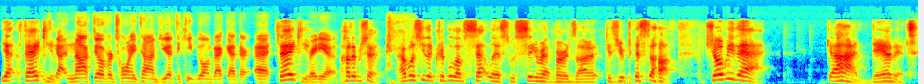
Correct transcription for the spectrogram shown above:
Yeah. Thank you. got knocked over twenty times. You have to keep going back out there. Uh, Thank you. radio. 100%. I want to see the Cripple Love set list with cigarette burns on it because you're pissed off. Show me that. God damn it.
